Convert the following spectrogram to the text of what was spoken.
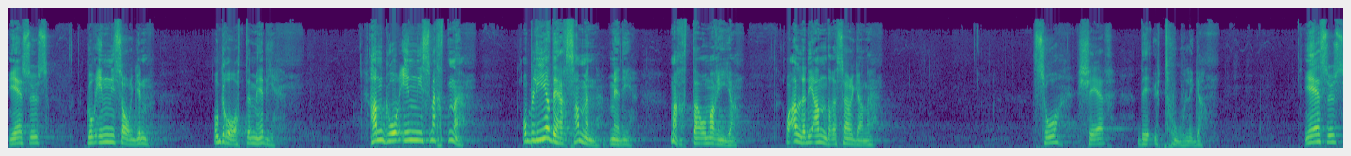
Jesus går inn i sorgen og gråter med dem. Han går inn i smertene og blir der sammen med dem. Martha og Maria og alle de andre sørgende. Så skjer det utrolige. Jesus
